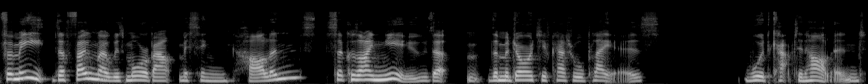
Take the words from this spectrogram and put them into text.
For me, the FOMO was more about missing Haaland's. So because I knew that the majority of casual players would captain Haaland.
